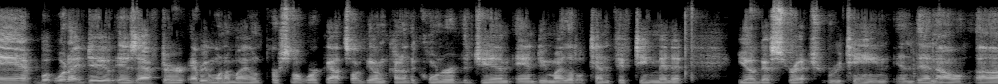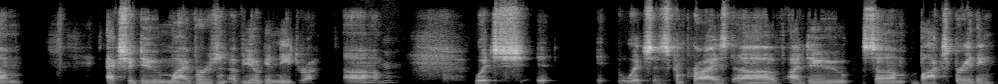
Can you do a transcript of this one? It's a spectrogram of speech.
And but what I do is after every one of my own personal workouts, I'll go in kind of the corner of the gym and do my little 10 15 minute yoga stretch routine. And then I'll um, actually do my version of yoga nidra. Um, Mhm. which which is comprised of I do some box breathing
